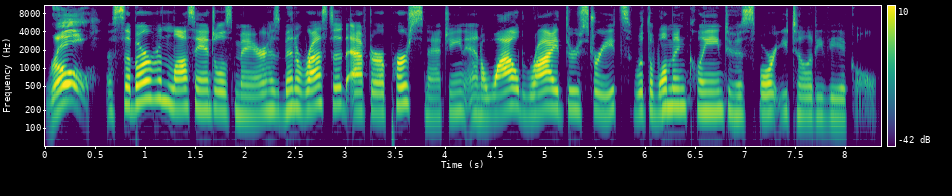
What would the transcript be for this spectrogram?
Roll. A suburban Los Angeles mayor has been arrested after a purse snatching and a wild ride through streets with a woman clinging to his sport utility vehicle.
